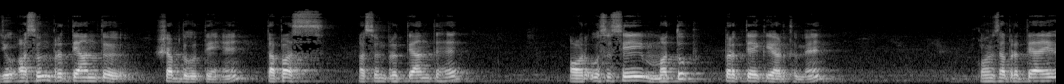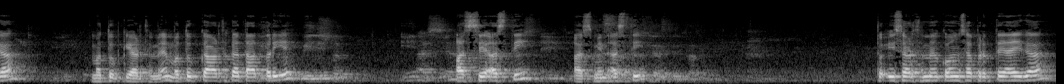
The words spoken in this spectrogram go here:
जो असुन प्रत्यांत शब्द होते हैं, तपस असुन प्रत्यांत है, और उससे मतुप प्रत्यय के अर्थ में, कौन सा प्रत्यय आएगा? मतुप के अर्थ में। मतुप का अर्थ का तात्पर्य? अस्य अस्ति, अस्मिन अस्ति। तो इस अर्थ में कौन सा प्रत्यय आएगा?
